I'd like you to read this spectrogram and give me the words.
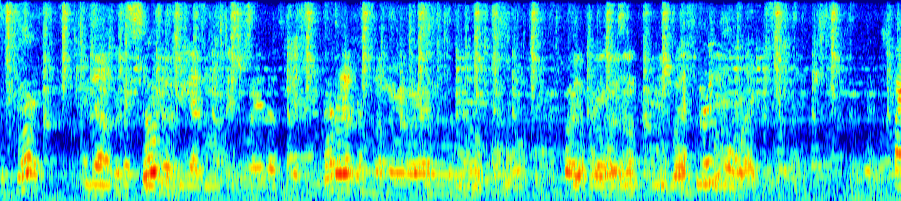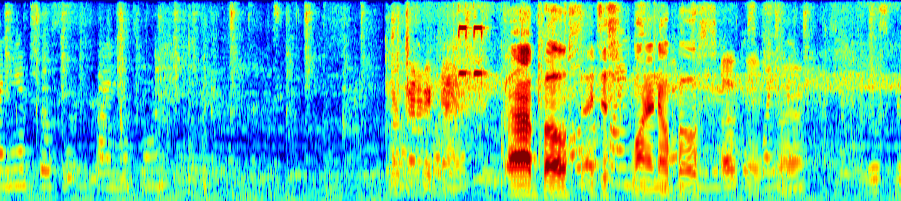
it's good. No, if you guys want this way, that's It's better than Financial system finance one. More credit or cash? Uh, both. I just want to know both. Okay, sure. Let's go.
